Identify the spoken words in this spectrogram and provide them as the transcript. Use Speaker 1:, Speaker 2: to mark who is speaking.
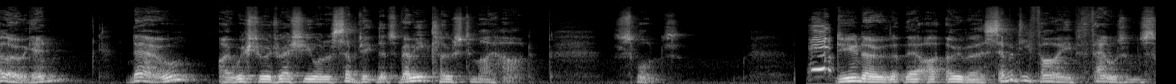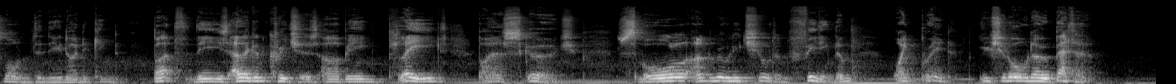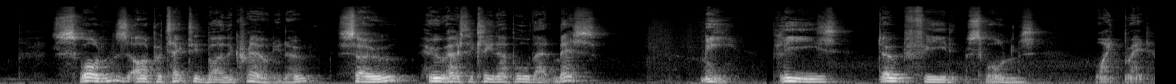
Speaker 1: Hello again. Now, I wish to address you on a subject that's very close to my heart swans. Do you know that there are over 75,000 swans in the United Kingdom? But these elegant creatures are being plagued by a scourge small, unruly children feeding them white bread. You should all know better. Swans are protected by the crown, you know. So, who has to clean up all that mess? Me. Please don't feed swans white bread.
